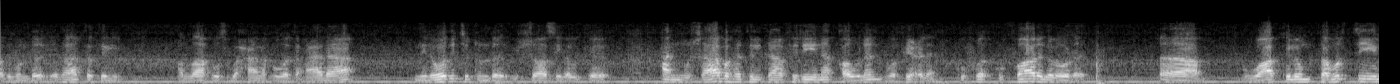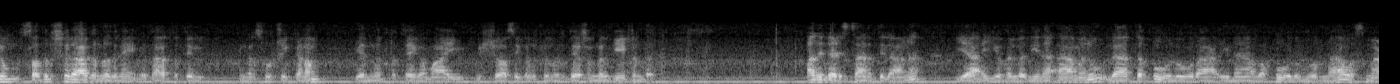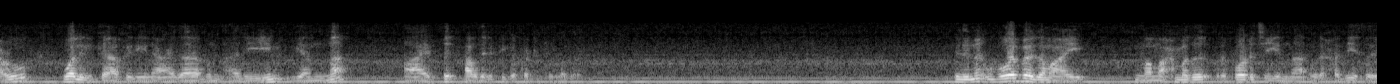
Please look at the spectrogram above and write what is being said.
അതുകൊണ്ട് യഥാർത്ഥത്തിൽ അള്ളാഹു സുബാനഹുല നിരോധിച്ചിട്ടുണ്ട് വിശ്വാസികൾക്ക് അൻ മുഷാബഹത്തിൽ കാഫിരീന കൗലൻ വഫിഅലൻ കുഫാറുകളോട് വാക്കിലും പ്രവൃത്തിയിലും സദൃശരാകുന്നതിനെ യഥാർത്ഥത്തിൽ നിങ്ങൾ സൂക്ഷിക്കണം എന്ന് പ്രത്യേകമായി വിശ്വാസികൾക്ക് നിർദ്ദേശം നൽകിയിട്ടുണ്ട്. അതിന്റെ അടിസ്ഥാനത്തിലാണ് യാ അയ്യുഹല്ലദീന ആമനു ലാ തഖൂലു റാഇന വഖൂലു മുർന വസ്മഉ വലിൽ കാഫിരീന അദാബുൻ അലീം എന്ന ആയത്ത് അവതരിപ്പിക്കപ്പെട്ടിട്ടുള്ളത്. ഇതിന് ഉപോത്ബലകമായി ഇമാം അഹമ്മദ് റിപ്പോർട്ട് ചെയ്യുന്ന ഒരു ഹദീസ്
